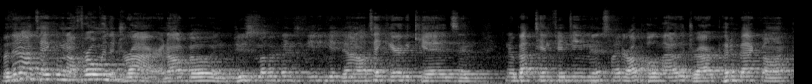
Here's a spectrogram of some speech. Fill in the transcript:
But then I'll take them and I'll throw them in the dryer, and I'll go and do some other things that need to get done. I'll take care of the kids, and you know, about 10, 15 minutes later, I'll pull them out of the dryer, put them back on,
